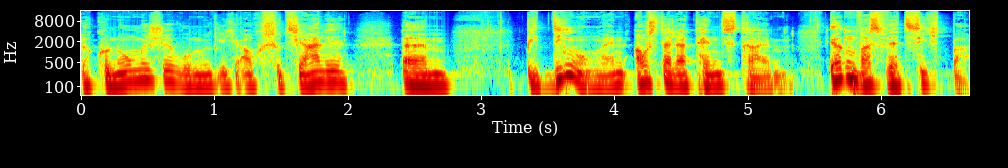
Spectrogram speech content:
ökonomische, womöglich auch soziale ähm, Bedingungen aus der Latenz treiben. Irgendwas wird sichtbar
